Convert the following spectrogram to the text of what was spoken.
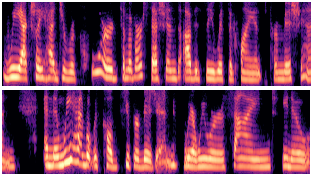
we actually had to record some of our sessions, obviously with the client's permission. And then we had what was called supervision, where we were assigned, you know,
